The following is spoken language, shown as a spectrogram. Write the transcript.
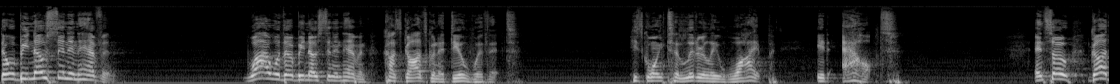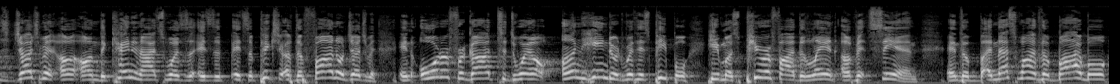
There will be no sin in heaven. Why will there be no sin in heaven? Because God's going to deal with it. He's going to literally wipe it out. And so God's judgment on the Canaanites was is a, it's a picture of the final judgment. In order for God to dwell unhindered with his people, he must purify the land of its sin. And the and that's why the Bible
